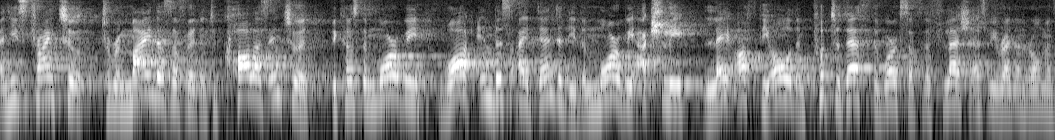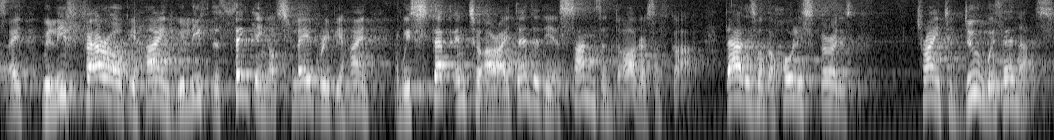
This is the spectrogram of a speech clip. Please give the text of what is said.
And He's trying to, to remind us of it and to call us into it because the more we walk in this identity, the more we actually lay off the old and put to death the works of the flesh, as we read in Romans 8. We leave Pharaoh behind, we leave the thinking of slavery behind, and we step into our identity as sons and daughters of God. That is what the Holy Spirit is trying to do within us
